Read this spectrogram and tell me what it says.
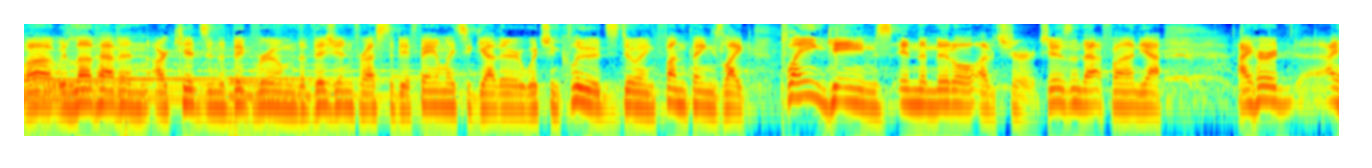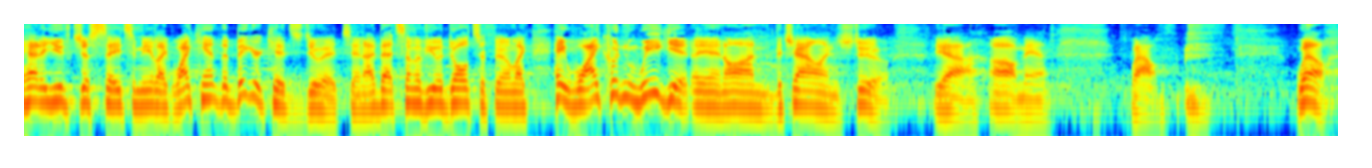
Well, we love having our kids in the big room, the vision for us to be a family together, which includes doing fun things like playing games in the middle of church. Isn't that fun? Yeah. I heard, I had a youth just say to me, like, why can't the bigger kids do it? And I bet some of you adults are feeling like, hey, why couldn't we get in on the challenge too? Yeah. Oh, man. Wow. well,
